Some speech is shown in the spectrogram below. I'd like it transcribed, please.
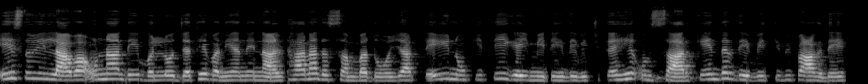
ਇਸ ਤੋਂ ਇਲਾਵਾ ਉਹਨਾਂ ਦੇ ਵੱਲੋਂ ਜਥੇਬੰਦੀਆਂ ਦੇ ਨਾਲ 18 ਦਸੰਬਰ 2023 ਨੂੰ ਕੀਤੀ ਗਈ ਮੀਟਿੰਗ ਦੇ ਵਿੱਚ ਕਹੇ ਅਨੁਸਾਰ ਕੇਂਦਰ ਦੇ ਵਿੱਤ ਵਿਭਾਗ ਦੇ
